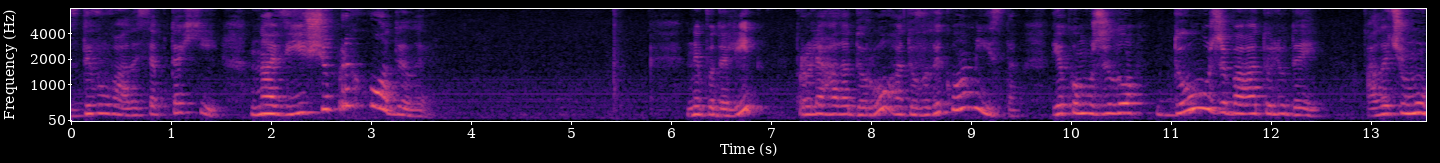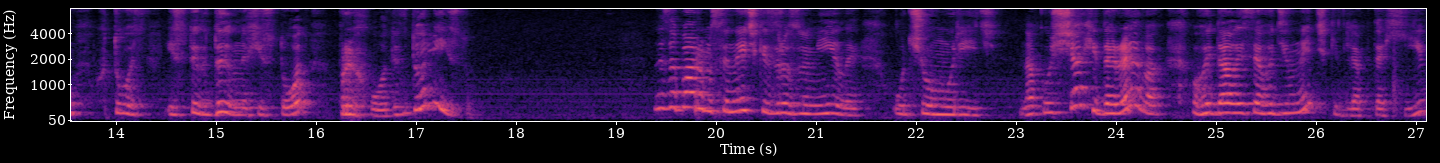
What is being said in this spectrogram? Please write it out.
Здивувалися птахи. Навіщо приходили? Неподалік пролягала дорога до великого міста, в якому жило дуже багато людей. Але чому хтось із тих дивних істот приходив до лісу? Незабаром синички зрозуміли, у чому річ. На кущах і деревах гойдалися годівнички для птахів.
